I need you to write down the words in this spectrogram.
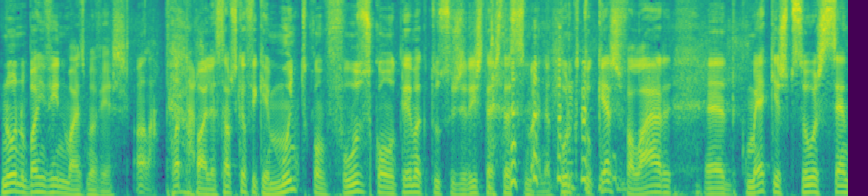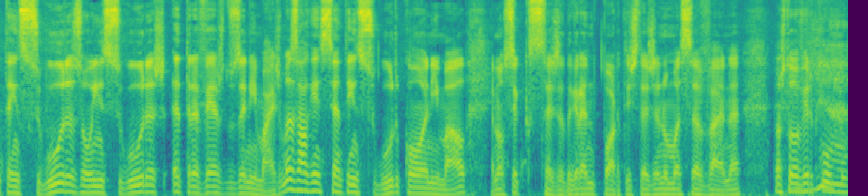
Nuno, bem-vindo mais uma vez. Olá, boa tarde. Olha, sabes que eu fiquei muito confuso com o tema que tu sugeriste esta semana, porque tu queres falar uh, de como é que as pessoas se sentem seguras ou inseguras através dos animais. Mas alguém se sente inseguro com o animal, a não ser que seja de grande porte e esteja numa savana, não estou a ver como.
